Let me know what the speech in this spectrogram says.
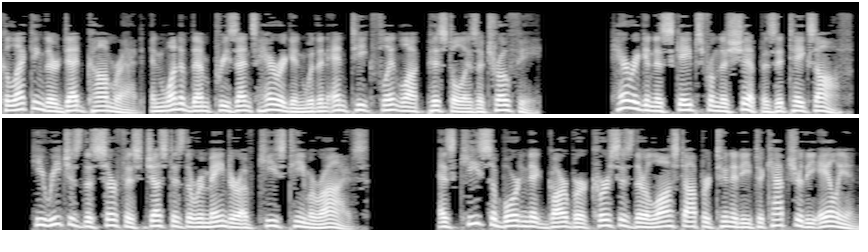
collecting their dead comrade, and one of them presents Harrigan with an antique flintlock pistol as a trophy. Harrigan escapes from the ship as it takes off. He reaches the surface just as the remainder of Keyes' team arrives. As Keyes' subordinate Garber curses their lost opportunity to capture the alien,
